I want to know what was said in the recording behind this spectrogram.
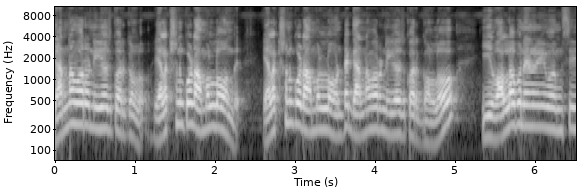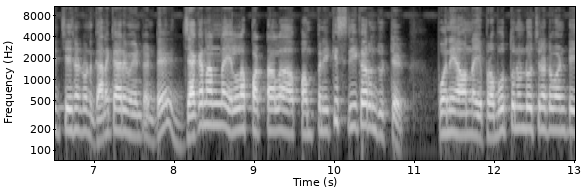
గన్నవరం నియోజకవర్గంలో ఎలక్షన్ కూడా అమల్లో ఉంది. ఎలక్షన్ కూడా అమల్లో ఉంటే గన్నవరం నియోజకవర్గంలో ఈ వల్లభనేని వంశీ చేసినటువంటి ఘనకార్యం ఏంటంటే జగనన్న ఇళ్ళ పట్టాల పంపిణీకి శ్రీకారం చుట్టాడు. పోనీ ఏమన్నా ఈ ప్రభుత్వం నుండి వచ్చినటువంటి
